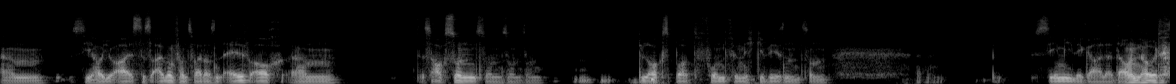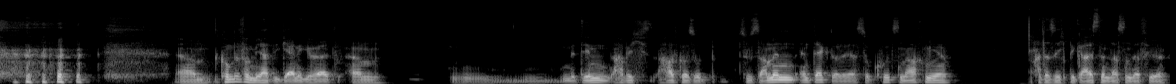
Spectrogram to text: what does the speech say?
Ähm, See How You Are ist das Album von 2011 auch. Ähm, das ist auch so ein, so ein, so ein, so ein Blogspot-Fund für mich gewesen, so ein äh, semi-legaler Download. ähm, Kumpel von mir hat die gerne gehört. Ähm, mit dem habe ich Hardcore so zusammen entdeckt oder erst so kurz nach mir hat er sich begeistern lassen dafür.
